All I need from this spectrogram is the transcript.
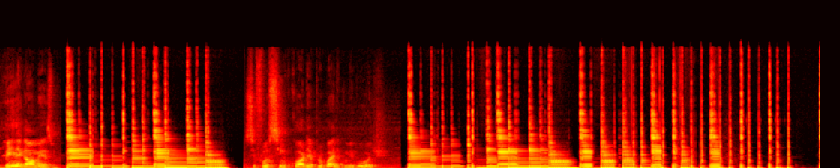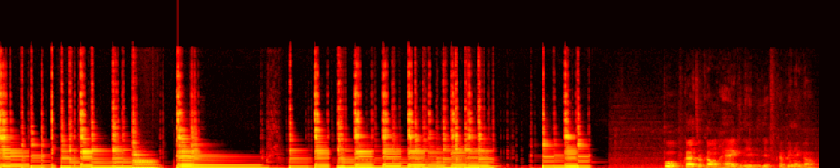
bem legal mesmo. Se fosse 5 cordas, ia pro baile comigo hoje. Reggae nele, deve ficar bem legal.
